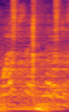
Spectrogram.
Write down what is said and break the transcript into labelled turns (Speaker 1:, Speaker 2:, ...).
Speaker 1: website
